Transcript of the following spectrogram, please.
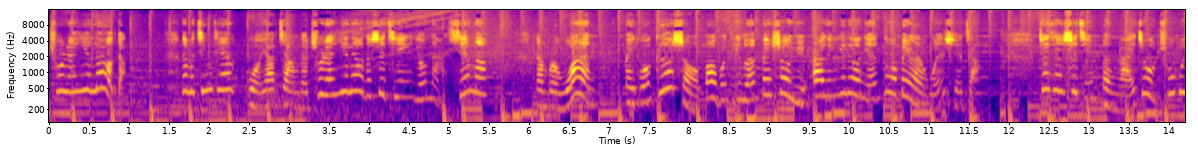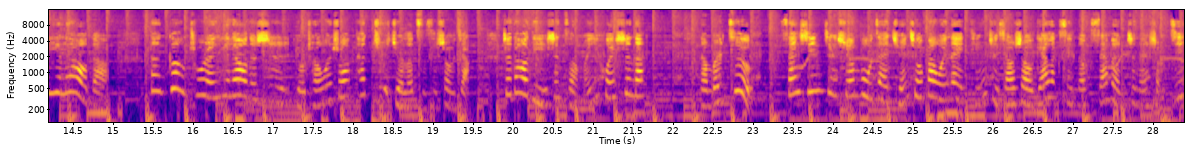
出人意料的。那么今天我要讲的出人意料的事情有哪些呢？Number one，美国歌手鲍勃迪伦被授予2016年诺贝尔文学奖。这件事情本来就出乎意料的， 但更出人意料的是，有传闻说他拒绝了此次授奖。这到底是怎么一回事呢？Number two，三星竟宣布在全球范围内停止销售 Galaxy Note 7智能手机，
